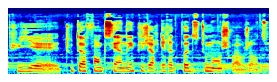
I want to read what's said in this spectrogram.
Puis euh, tout a fonctionné, puis je regrette pas du tout mon choix aujourd'hui.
